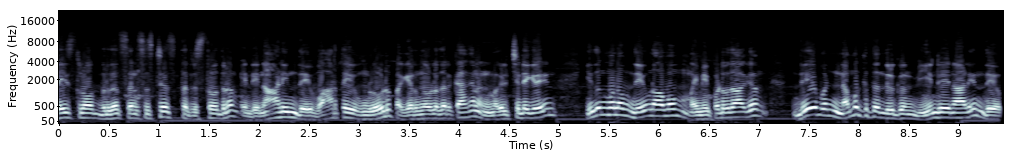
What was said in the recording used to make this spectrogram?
பிரைஸ் லோ பிரதர்ஸ் அண்ட் சிஸ்டர்ஸ் கிறிஸ்தோதரம் இன்றைய நாளின் இந்த வார்த்தை உங்களோடு பகிர்ந்து கொள்வதற்காக நான் மகிழ்ச்சி அடைகிறேன். இதன் மூலம் தேவநாமம் மகிமைப்படுவதாக தேவன் நமக்கு தந்திருக்கும் இன்றைய நாளின் தேவ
